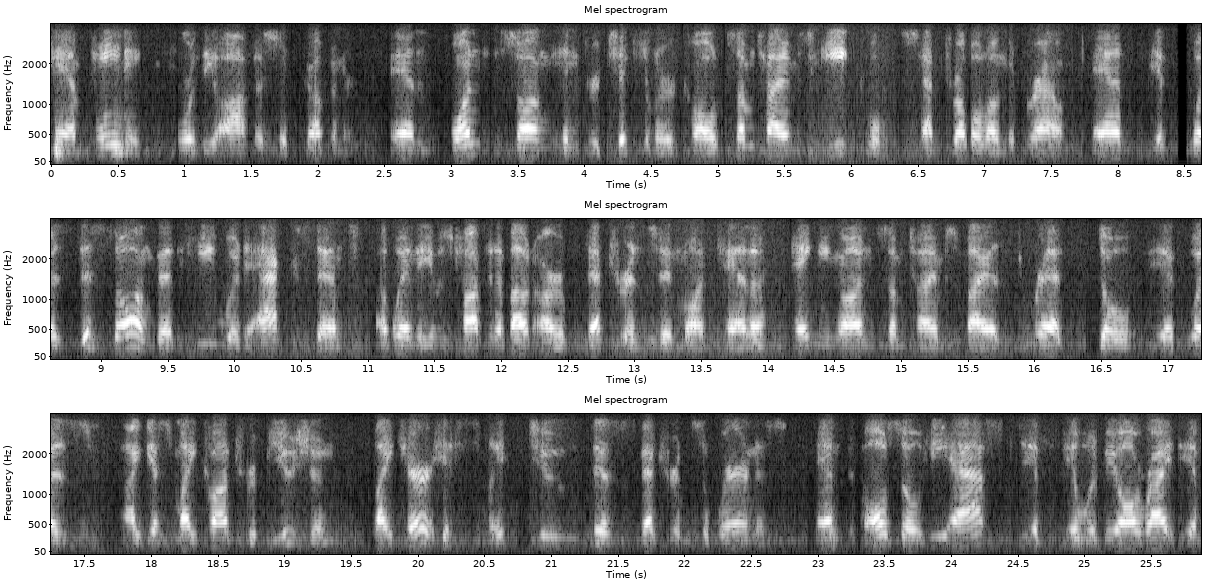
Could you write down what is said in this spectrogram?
campaigning for the office of governor. And one song in particular called Sometimes Eagles Have Trouble on the Ground. And it was this song that he would accent when he was talking about our veterans in Montana hanging on sometimes by a thread. So it was, I guess, my contribution vicariously to this veterans awareness. And also, he asked if it would be all right if,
